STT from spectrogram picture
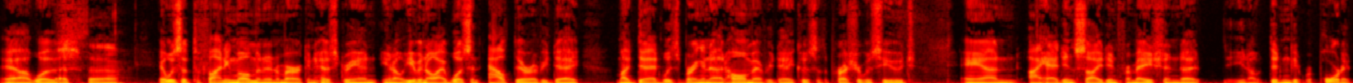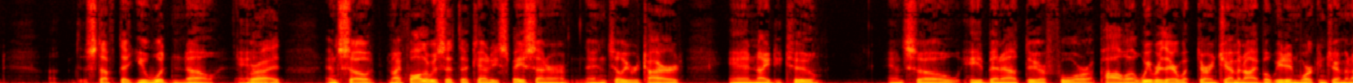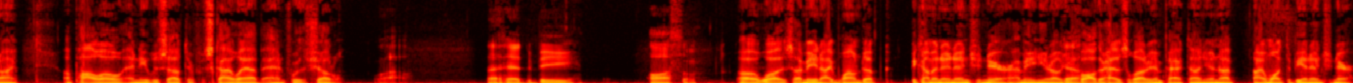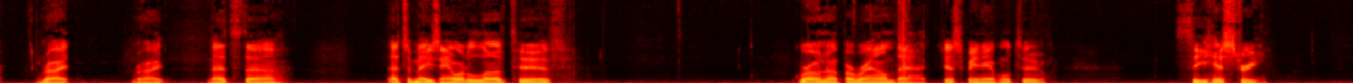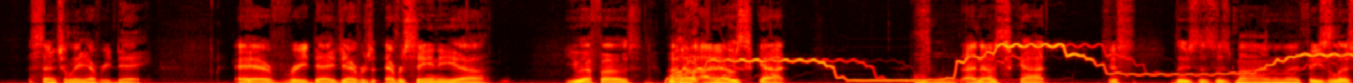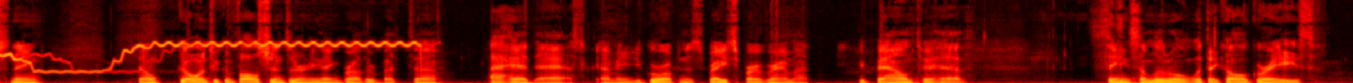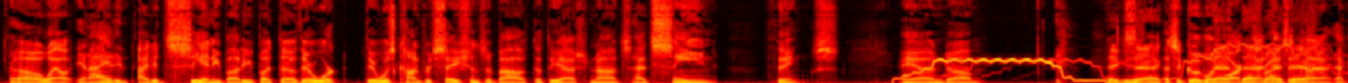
Yeah, it was. That's uh, it was a defining moment in American history. And, you know, even though I wasn't out there every day, my dad was bringing that home every day because the pressure was huge. And I had inside information that, you know, didn't get reported, uh, stuff that you wouldn't know. And, Right. And so my father was at the Kennedy Space Center until he retired in 92. And so he had been out there for Apollo. We were there during Gemini, but we didn't work in Gemini. Apollo, and he was out there for Skylab and for the shuttle. wow. That had to be awesome. Oh, it was. I mean, I wound up becoming an engineer. I mean, you know, your father has a lot of impact on you, and I, I want to be an engineer. Right. Right. That's uh that's amazing. I would have loved to have grown up around that, just being able to see history essentially every day. Every day. Did you ever ever see any uh, UFOs? Well, I know. I know Scott I know Scott just loses his mind. And if he's listening, don't go into convulsions or anything, brother. But uh, I had to ask. I mean, you grow up in the space program, I, you're bound to have seen some little what they call grays. Oh well, and I didn't I didn't see anybody, but uh, there were there was conversations about that the astronauts had seen things, and um, exactly that's a good one, That- Mark. that right there. kinda-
